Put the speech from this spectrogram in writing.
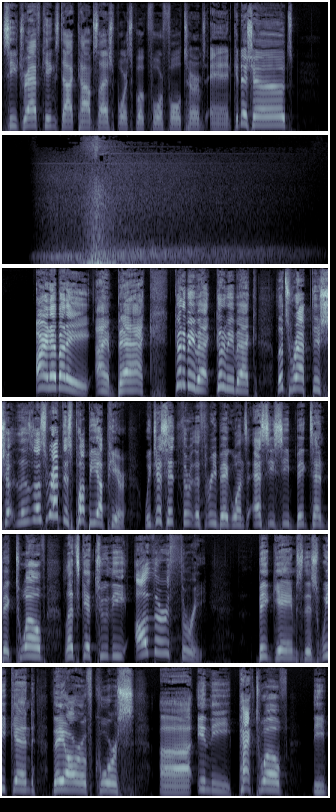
See DraftKings.com slash sportsbook for full terms and conditions. All right, everybody, I am back. Good to be back. Good to be back. Let's wrap this. Show, let's, let's wrap this puppy up here. We just hit th- the three big ones: SEC, Big Ten, Big Twelve. Let's get to the other three big games this weekend. They are, of course, uh, in the Pac-12, the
